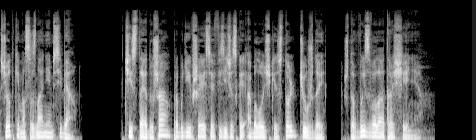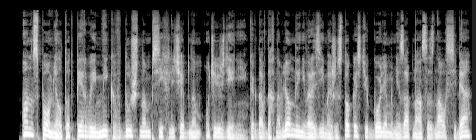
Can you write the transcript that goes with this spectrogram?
с четким осознанием себя. Чистая душа, пробудившаяся в физической оболочке, столь чуждой, что вызвала отвращение. Он вспомнил тот первый миг в душном психлечебном учреждении, когда вдохновленный невыразимой жестокостью голем внезапно осознал себя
